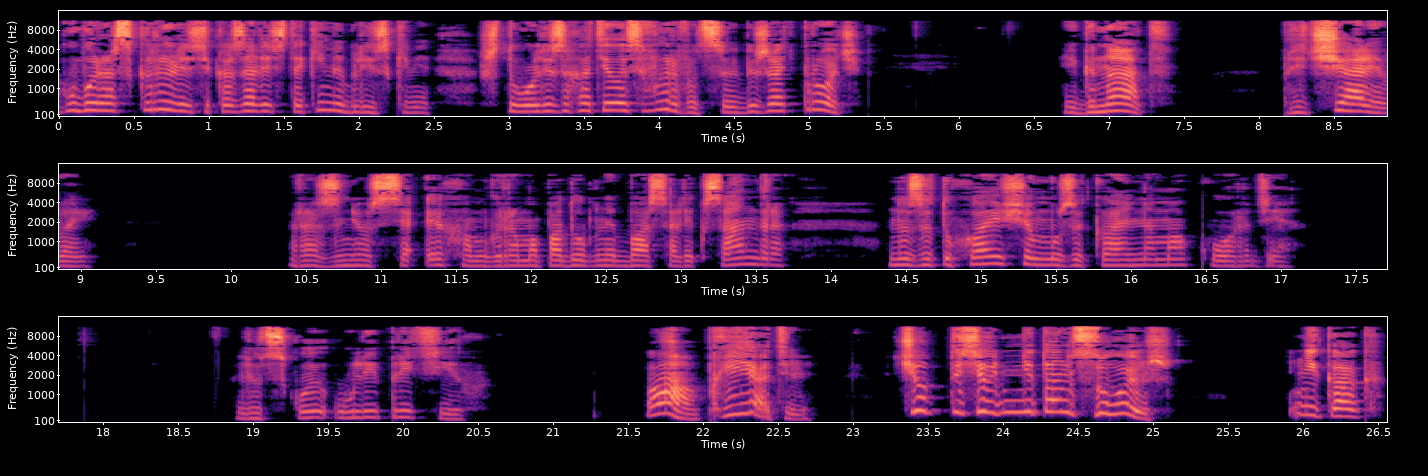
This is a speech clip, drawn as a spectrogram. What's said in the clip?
губы раскрылись и казались такими близкими, что Оле захотелось вырваться и убежать прочь. «Игнат, причаливай!» Разнесся эхом громоподобный бас Александра на затухающем музыкальном аккорде. Людской улей притих. — А, приятель, чё ты сегодня не танцуешь? Никак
